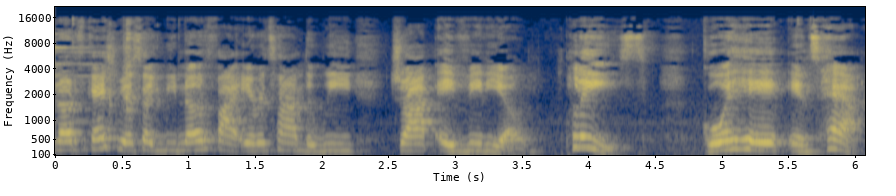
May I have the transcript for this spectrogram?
the notification bell, so you be notified every time that we drop a video. Please go ahead and tap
